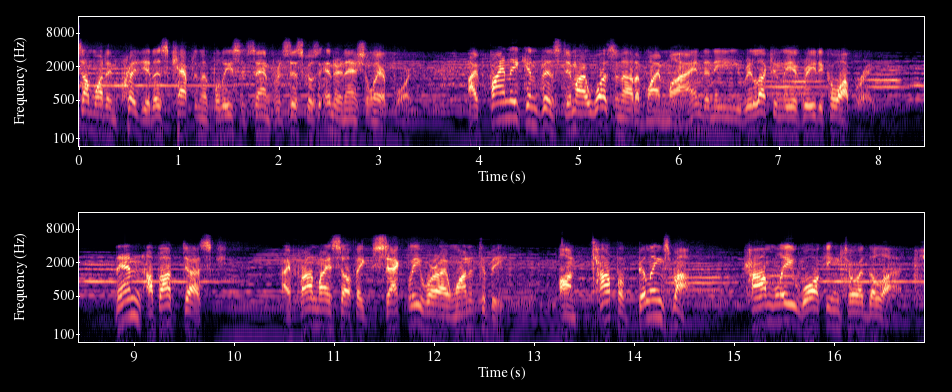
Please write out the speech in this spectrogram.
somewhat incredulous captain of police at San Francisco's International Airport. I finally convinced him I wasn't out of my mind, and he reluctantly agreed to cooperate. Then, about dusk, I found myself exactly where I wanted to be on top of Billings Mountain, calmly walking toward the lodge.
